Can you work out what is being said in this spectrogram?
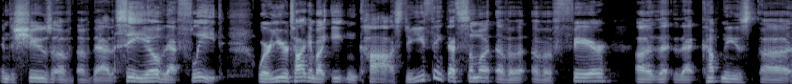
in the shoes of, of that CEO of that fleet, where you're talking about eating costs. Do you think that's somewhat of a of a fear uh, that that companies uh,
